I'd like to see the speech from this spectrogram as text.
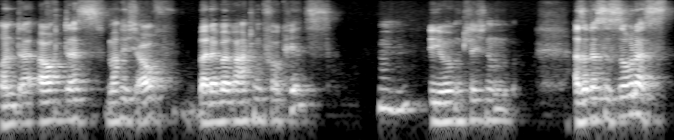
Und auch das mache ich auch bei der Beratung for Kids. Mhm. Die Jugendlichen. Also das ist so, dass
